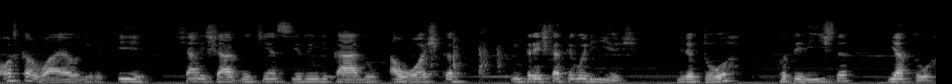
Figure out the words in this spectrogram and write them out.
Oscar Wilde e Charlie Chaplin, tinha sido indicado ao Oscar em três categorias: diretor, roteirista e ator.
